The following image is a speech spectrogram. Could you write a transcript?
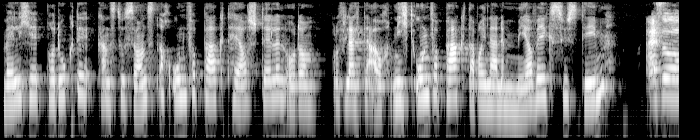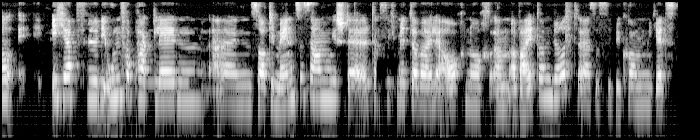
Welche Produkte kannst du sonst noch unverpackt herstellen oder, oder vielleicht auch nicht unverpackt, aber in einem Mehrwegsystem? Also ich habe für die Unverpacktläden ein Sortiment zusammengestellt, das sich mittlerweile auch noch ähm, erweitern wird. Also sie bekommen jetzt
